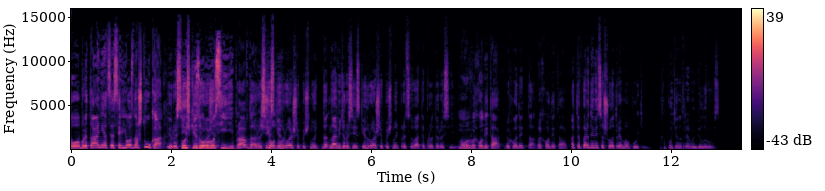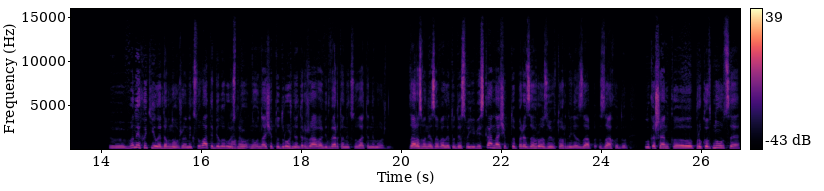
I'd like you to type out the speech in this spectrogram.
то Британія це серйозна штука І з точки зору гроші- Росії, правда? Російські Щодо. гроші почнуть, навіть російські гроші почнуть працювати проти Росії. Ну, виходить так. Виходить так. Виходить так. А тепер дивіться, що отримав Путін. Путін отримав Білорусь. Е, Вони хотіли давно вже анексувати Білорусь. Ну, Ну, ну, начебто дружня держава, відверто анексувати не можна. Зараз вони завели туди свої війська, начебто перед загрозою вторгнення з заходу. Лукашенко проковтнув це,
